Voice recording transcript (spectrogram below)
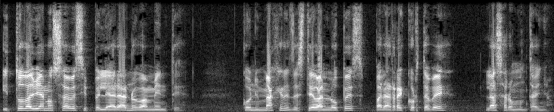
y todavía no sabe si peleará nuevamente. Con imágenes de Esteban López para Récord TV, Lázaro Montaño.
